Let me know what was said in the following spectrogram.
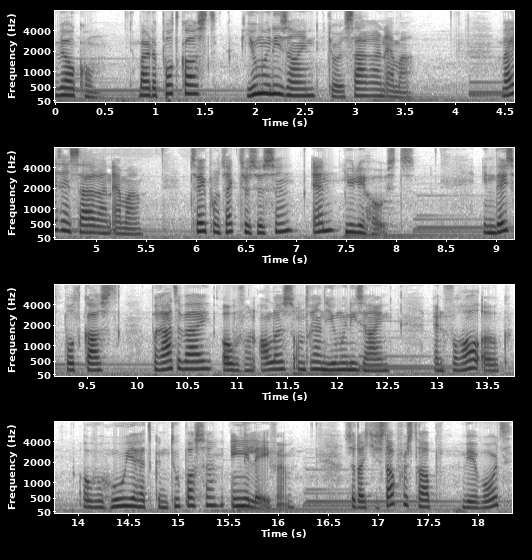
Welkom bij de podcast Human Design door Sarah en Emma. Wij zijn Sarah en Emma, twee projectorzussen en jullie hosts. In deze podcast praten wij over van alles omtrent Human Design en vooral ook over hoe je het kunt toepassen in je leven, zodat je stap voor stap weer wordt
